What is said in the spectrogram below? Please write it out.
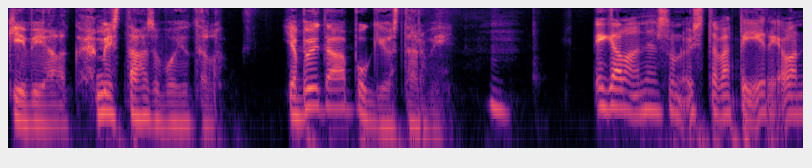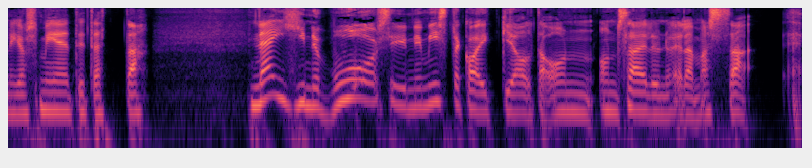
kivijalka. Ja mistä tahansa voi jutella. Ja pyytää apukin, jos tarvii. Hmm. Ikälainen sun ystäväpiiri on, jos mietit, että näihin vuosiin, niin mistä kaikkialta on, on säilynyt elämässä eh,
